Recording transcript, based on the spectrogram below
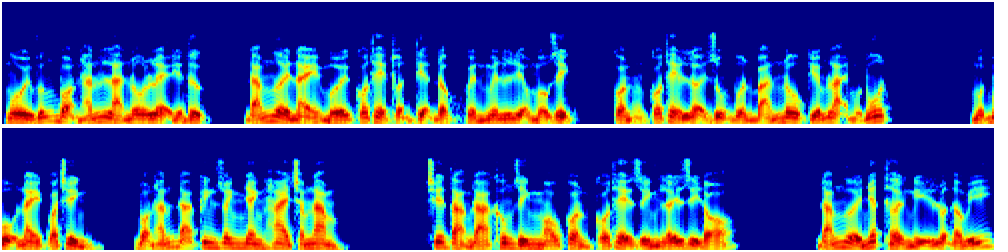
ngồi vững bọn hắn là nô lệ hiện thực, đám người này mới có thể thuận tiện độc quyền nguyên liệu mậu dịch, còn có thể lợi dụng buôn bán nô kiếm lại một bút. Một bộ này quá trình, bọn hắn đã kinh doanh nhanh hai trăm năm. Trên tảng đá không dính máu còn có thể dính lấy gì đó. Đám người nhất thời nghị luận ở mỹ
